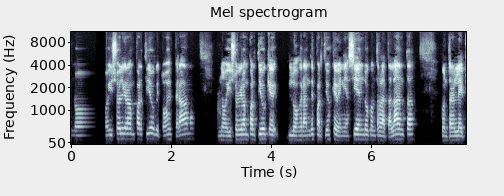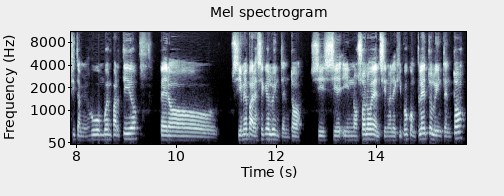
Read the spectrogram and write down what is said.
no, no hizo el gran partido que todos esperábamos, no hizo el gran partido que los grandes partidos que venía haciendo contra el Atalanta, contra el Leipzig también jugó un buen partido, pero sí me parece que lo intentó. Sí, sí, y no solo él, sino el equipo completo lo intentó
